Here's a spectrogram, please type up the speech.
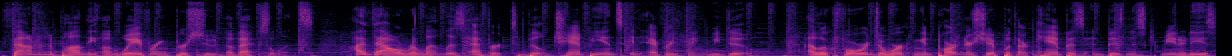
founded upon the unwavering pursuit of excellence. I vow relentless effort to build champions in everything we do. I look forward to working in partnership with our campus and business communities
